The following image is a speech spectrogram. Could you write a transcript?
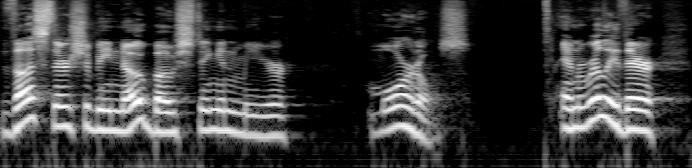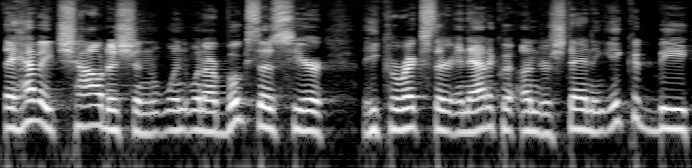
Thus, there should be no boasting in mere mortals. And really, they have a childish, and when, when our book says here, he corrects their inadequate understanding, it could be,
